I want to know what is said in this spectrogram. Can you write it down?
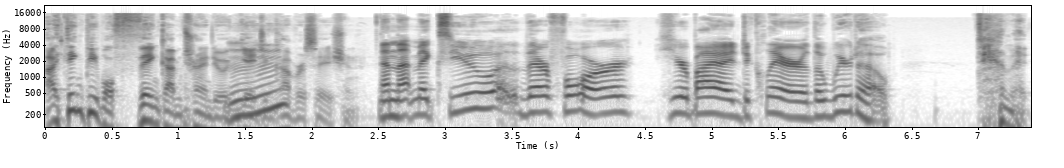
I think people think I'm trying to engage Mm-hmm. in conversation. And that makes you, therefore, hereby I declare the weirdo. Damn it!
